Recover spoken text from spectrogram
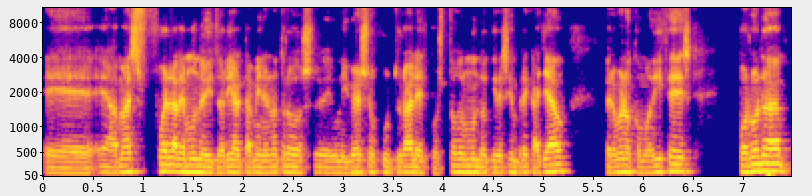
eh, además fuera del mundo editorial, también en otros eh, universos culturales, pues todo el mundo quiere siempre callado, pero bueno, como dices, por, una,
